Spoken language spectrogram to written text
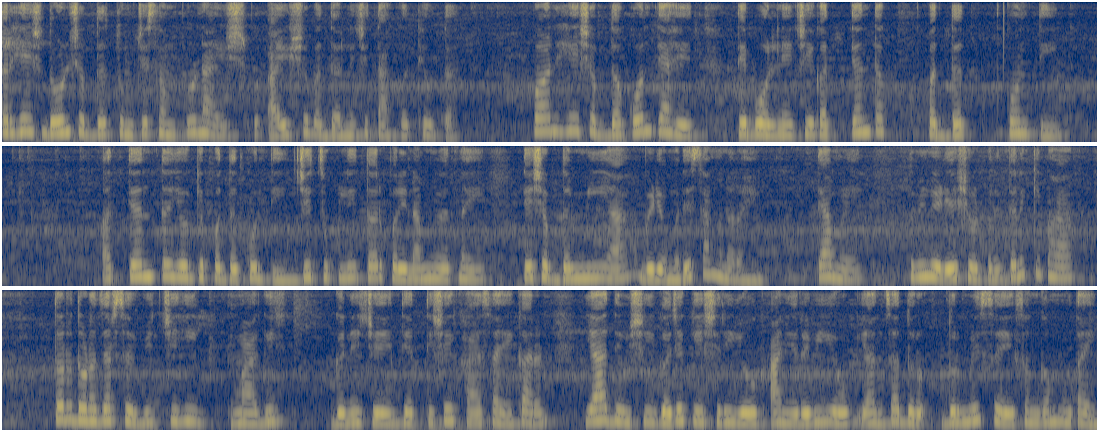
तर हे दोन शब्द तुमचे संपूर्ण आयुष्य आयुष्य बदलण्याची ताकद ठेवतात. पण हे शब्द कोणते आहेत? ते बोलण्याची एक अत्यंत पद्धत कोणती? अत्यंत योग्य पद्धत कोणती? जी चुकली तर परिणाम मिळत नाही ते शब्द मी या व्हिडिओमध्ये सांगणार आहे. त्यामुळे तुम्ही व्हिडिओ शेवटपर्यंत नक्की पहा. तर दोन हजार सव्वीसची ही मागी गणेश जयंती अतिशय खास आहे. कारण या दिवशी गजकेशरी योग आणि रवी योग यांचा दुर् दुर्मिळ स संगम होत आहे.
